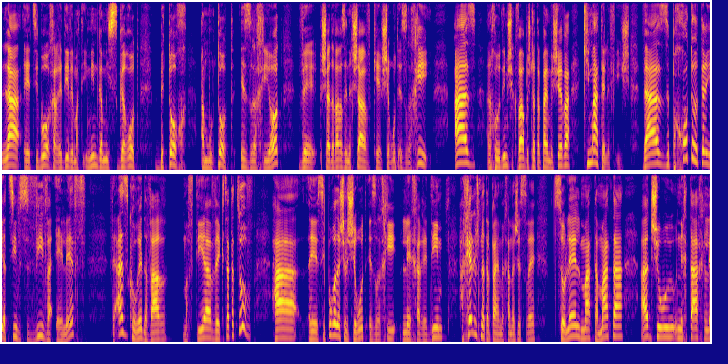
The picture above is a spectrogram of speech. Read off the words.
לציבור החרדי ומתאימים גם מסגרות בתוך עמותות אזרחיות, ושהדבר הזה נחשב כשירות אזרחי, אז אנחנו יודעים שכבר בשנת 2007 כמעט אלף איש, ואז זה פחות או יותר יציב סביב האלף, ואז קורה דבר מפתיע וקצת עצוב. הסיפור הזה של שירות אזרחי לחרדים, החל משנת 2015, צולל מטה-מטה, עד שהוא נחתך, ל...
